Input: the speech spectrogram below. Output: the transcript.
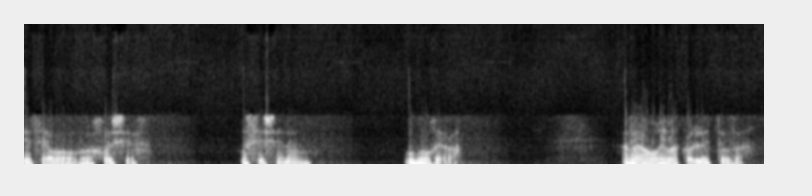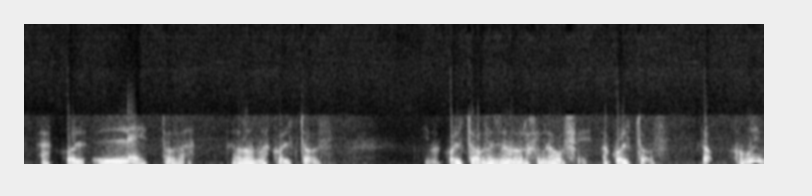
יוצר אור וחושך, עושה שלום ובורא רע. אבל אומרים הכל לטובה, הכל לטובה, לא אומרים הכל טוב. אם הכל טוב, אז למה הולכים לרופא? הכל טוב. לא, אומרים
